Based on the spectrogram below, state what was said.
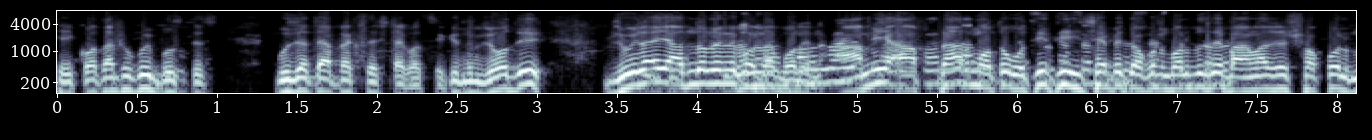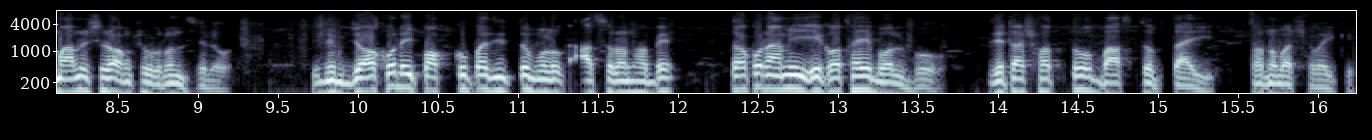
সেই কথাটুকুই বুঝতে বুঝাতে আপনাকে চেষ্টা করছি। কিন্তু যদি জুলাই আন্দোলনের কথা বলেন আমি আপনার মতো অতিথি হিসেবে তখন বলব যে বাংলাদেশের সকল মানুষের অংশগ্রহণ ছিল কিন্তু যখন এই পক্ষপাতিত্বমূলক আচরণ হবে তখন আমি এ কথাই বলব যেটা সত্য বাস্তব তাই। ধন্যবাদ সবাইকে।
